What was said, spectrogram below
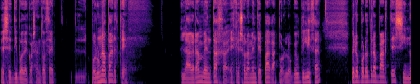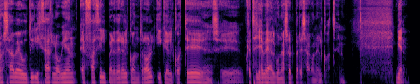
ese tipo de cosas. Entonces, por una parte, la gran ventaja es que solamente pagas por lo que utilizas, pero por otra parte, si no sabes utilizarlo bien, es fácil perder el control y que el coste, que te lleve alguna sorpresa con el coste. Bien,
